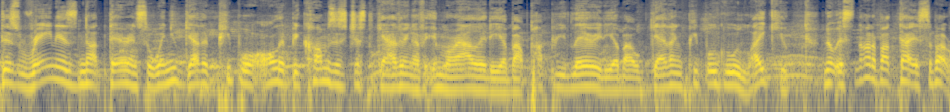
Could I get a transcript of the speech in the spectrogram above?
this reign is not there. And so when you gather people, all it becomes is just gathering of immorality, about popularity, about gathering people who like you. No, it's not about that. It's about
